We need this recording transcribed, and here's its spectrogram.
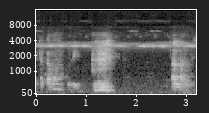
এটা কামনা করি। আল্লাহ হাফিজ।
